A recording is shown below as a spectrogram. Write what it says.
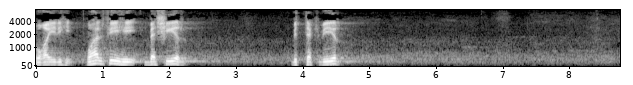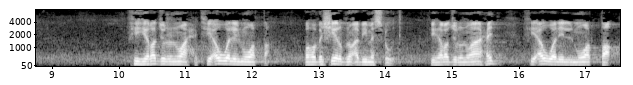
وغيره. وهل فيه بشير بالتكبير؟ فيه رجل واحد في أول الموطأ وهو بشير بن أبي مسعود. فيه رجل واحد في أول الموطأ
